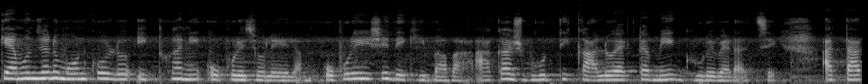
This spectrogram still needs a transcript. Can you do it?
কেমন যেন মন করল একটুখানি ওপরে চলে এলাম। ওপরে এসে দেখি, বাবা, আকাশ ভর্তি কালো একটা মেঘ ঘুরে বেড়াচ্ছে। আর তার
